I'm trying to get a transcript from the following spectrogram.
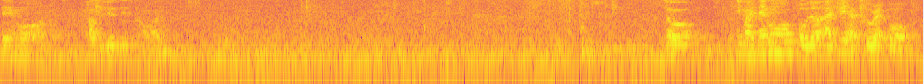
demo on how to use this command. So in my demo folder, I actually have two repo.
